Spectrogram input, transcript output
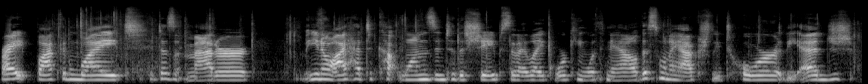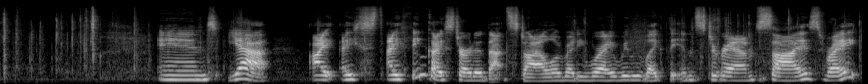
right? Black and white, it doesn't matter. You know, I had to cut ones into the shapes that I like working with now. This one I actually tore the edge. And yeah, I, I, I think I started that style already where I really like the Instagram size, right?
